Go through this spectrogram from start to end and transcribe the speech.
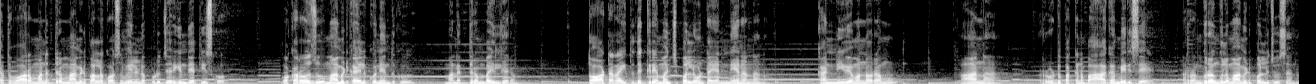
గత వారం మనిద్దరం మామిడి పళ్ళ కోసం వెళ్ళినప్పుడు జరిగిందే తీసుకో. ఒకరోజు మామిడికాయలు కొనేందుకు మనిద్దరం బయలుదేరాం. తోట రైతు దగ్గరే మంచి పళ్ళు ఉంటాయని నేనన్నాను. కానీ నీవేమన్నావు రాము? "ఆ అన్న రోడ్డు పక్కన బాగా మెరిసే రంగురంగుల మామిడి పళ్ళు చూశాను.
